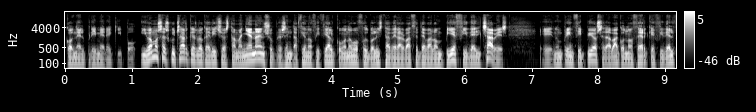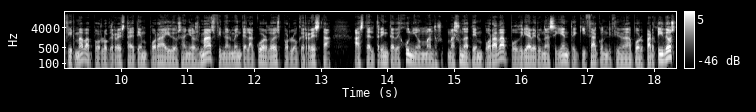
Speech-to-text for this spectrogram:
con el primer equipo. Y vamos a escuchar qué es lo que ha dicho esta mañana en su presentación oficial como nuevo futbolista del Albacete Balompié, Fidel Chávez. En un principio se daba a conocer que Fidel firmaba por lo que resta de temporada y dos años más. Finalmente el acuerdo es por lo que resta hasta el 30 de junio más una temporada. Podría haber una siguiente, quizá condicionada por partidos.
